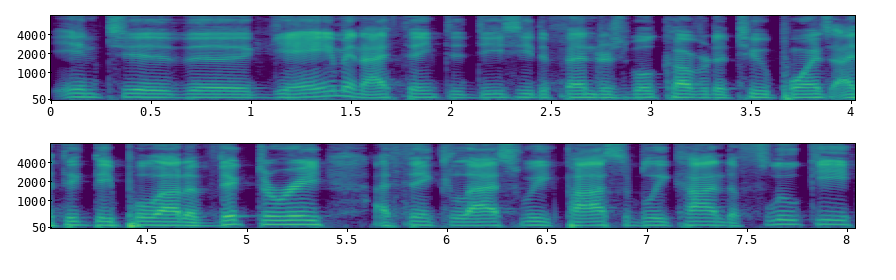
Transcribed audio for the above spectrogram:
into the game, and I think the DC defenders will cover the two points. I think they pull out a victory. I think last week possibly kind of fluky.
